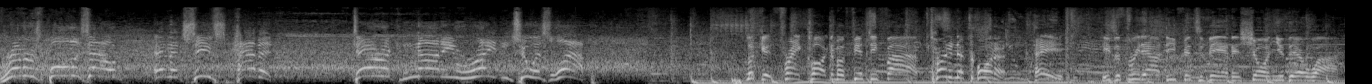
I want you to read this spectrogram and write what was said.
Rivers' ball is out, and the Chiefs have it. Derrick Nnadi right into his lap. Look at Frank Clark, number 55, turning the corner. Hey, he's a three-down defensive end and showing you there why.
